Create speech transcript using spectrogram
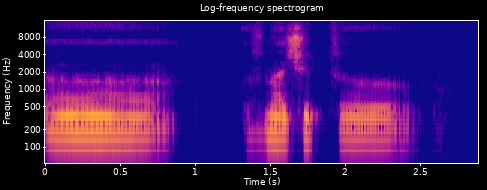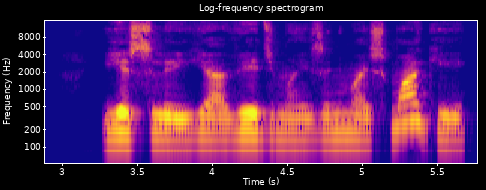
э, значит, э, если я ведьма и занимаюсь магией,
